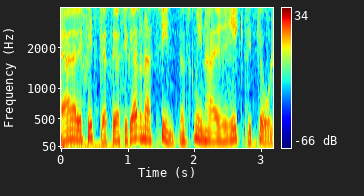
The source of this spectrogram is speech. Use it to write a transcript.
Ja, nej, det är skitgött. Jag tycker även den här synten som kom in här är riktigt cool.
